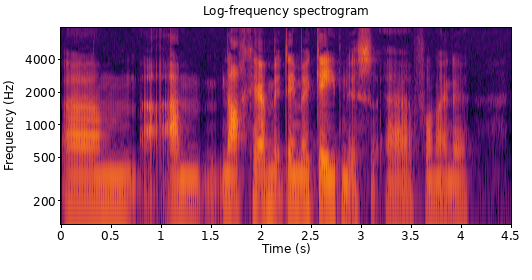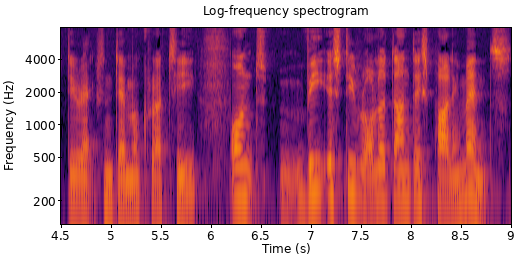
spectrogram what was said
ähm, nachher mit dem Ergebnis äh, von einer direkten Demokratie. Und wie ist die Rolle dann des Parlaments?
